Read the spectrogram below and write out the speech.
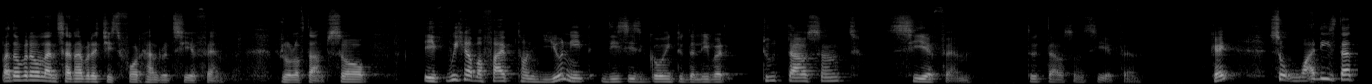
but overall as an average is 400 CFM rule of thumb. So if we have a 5 ton unit, this is going to deliver 2000 CFM, 2000 CFM. Okay, so what is that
